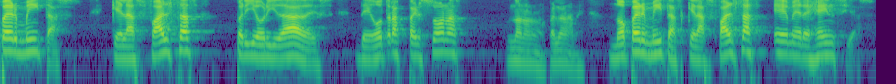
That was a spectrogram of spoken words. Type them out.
permitas que las falsas prioridades de otras personas, no, no, no, perdóname. No permitas que las falsas emergencias,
